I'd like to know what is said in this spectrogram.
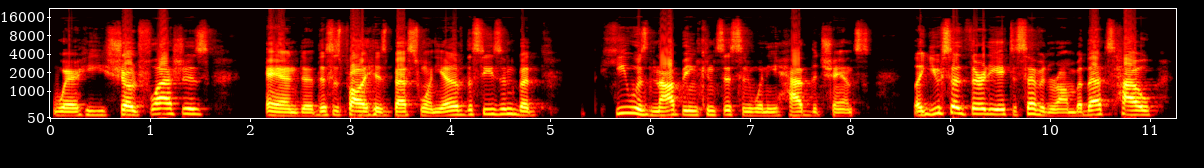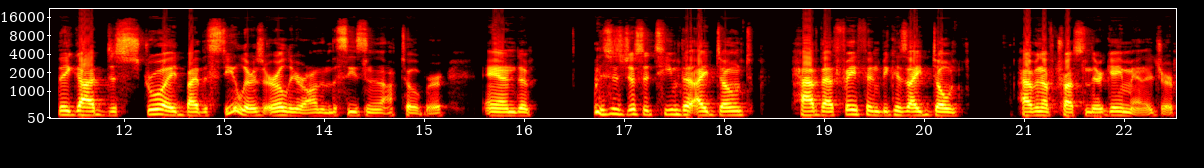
where he showed flashes, and uh, this is probably his best one yet of the season. But he was not being consistent when he had the chance. Like you said, thirty-eight to seven, Ron, but that's how they got destroyed by the Steelers earlier on in the season in October. And uh, this is just a team that I don't have that faith in because I don't have enough trust in their game manager.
